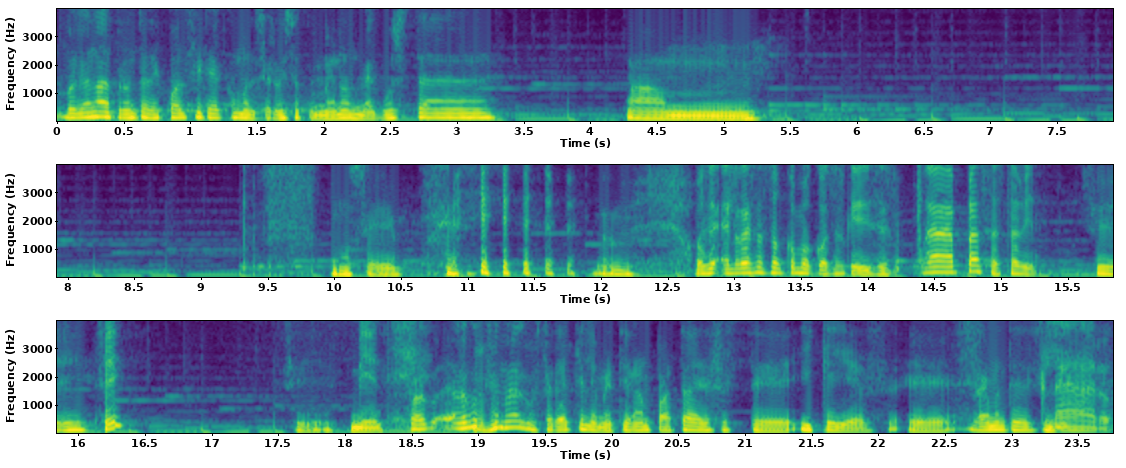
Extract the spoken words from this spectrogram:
volviendo a la pregunta de cuál sería como el servicio que menos me gusta, no sé. o sea, el resto son como cosas que dices, ah, pasa, está bien. Sí. ¿Sí? Sí. Bien. algo que sí me gustaría que le metieran pata es este EKS. Eh, realmente es. Claro.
